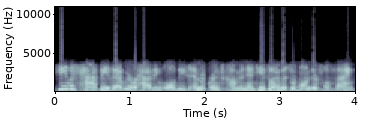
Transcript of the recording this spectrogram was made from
he was happy that we were having all these immigrants coming in. He thought it was a wonderful thing.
